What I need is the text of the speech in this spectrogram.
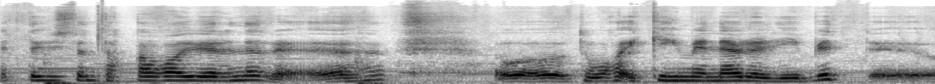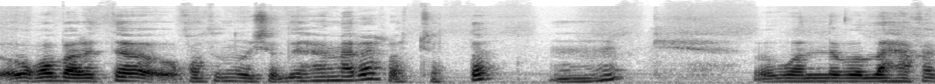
Этте хүстен таққа қой берінер. Туға икки химен әулі бит. Оға барыта қотын ушады хаңарар. Отчотто. Уанна болла хақа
